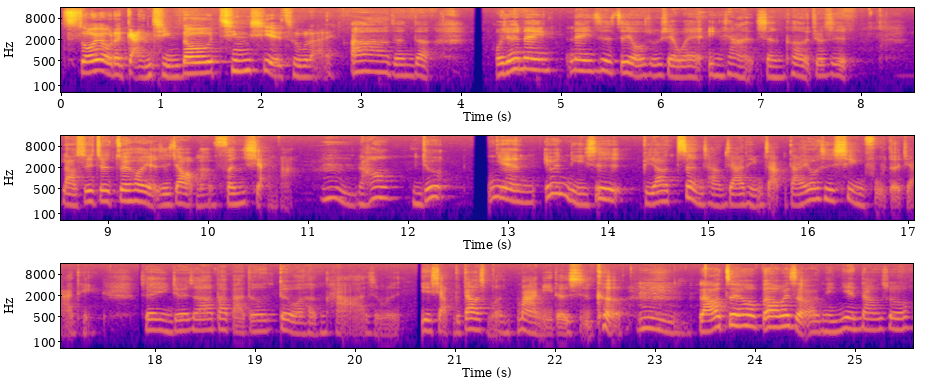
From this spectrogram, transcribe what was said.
所有的感情都倾泻出来啊！真的，我觉得那那一次自由书写我也印象很深刻，就是老师就最后也是叫我们分享嘛，嗯，然后你就念，因为你是比较正常家庭长大，又是幸福的家庭，所以你就会说爸爸都对我很好啊，什么也想不到什么骂你的时刻，嗯，然后最后不知道为什么你念到说。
